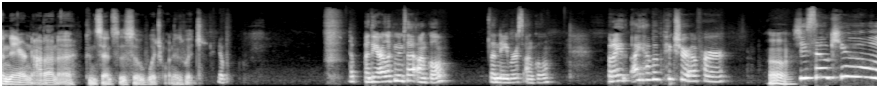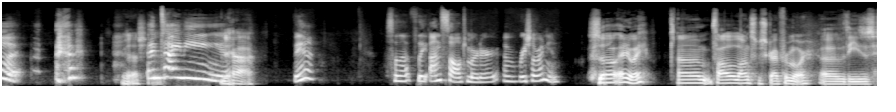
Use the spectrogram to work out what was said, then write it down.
And they're not on a consensus of which one is which. Nope. Nope. But they are looking into that uncle, the neighbor's uncle. But I, I have a picture of her. Oh, She's so cute yeah. she- and tiny. yeah. But yeah. So that's the unsolved murder of Rachael Runyan. So anyway, um, follow along, subscribe for more of these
